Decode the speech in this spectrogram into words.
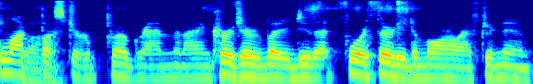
blockbuster wow. program, and I encourage everybody to do that. 4:30 tomorrow afternoon,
